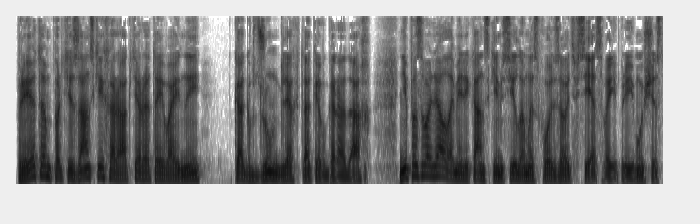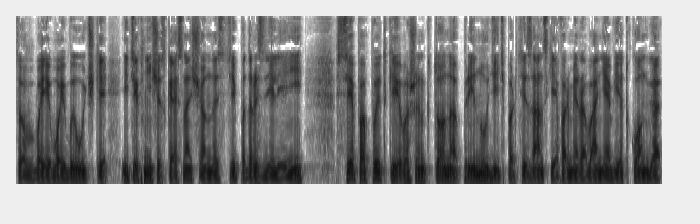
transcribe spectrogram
При этом партизанский характер этой войны – как в джунглях, так и в городах, не позволял американским силам использовать все свои преимущества в боевой выучке и технической оснащенности подразделений. Все попытки Вашингтона принудить партизанские формирования Вьетконга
